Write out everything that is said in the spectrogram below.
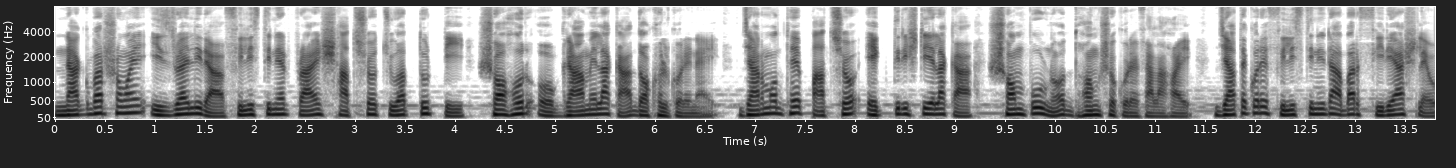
নাকবার সময় ইসরায়েলিরা ফিলিস্তিনের প্রায় সাতশো চুয়াত্তরটি শহর ও গ্রাম এলাকা দখল করে নেয়, যার মধ্যে পাঁচশো একত্রিশটি এলাকা সম্পূর্ণ ধ্বংস করে ফেলা হয়। যাতে করে ফিলিস্তিনিরা আবার ফিরে আসলেও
